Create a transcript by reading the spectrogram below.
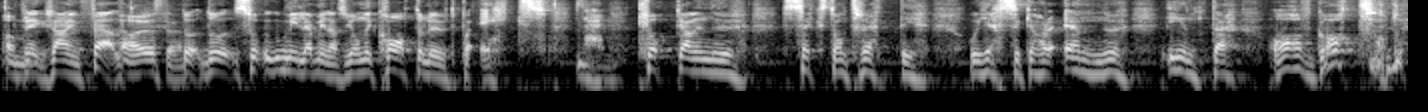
Om- Fredrik Reinfeldt. Ja, just det. Då, då så vill jag minnas Jonny Cato la ut på X. Här, Klockan är nu 16.30 och Jessica har ännu inte avgått.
